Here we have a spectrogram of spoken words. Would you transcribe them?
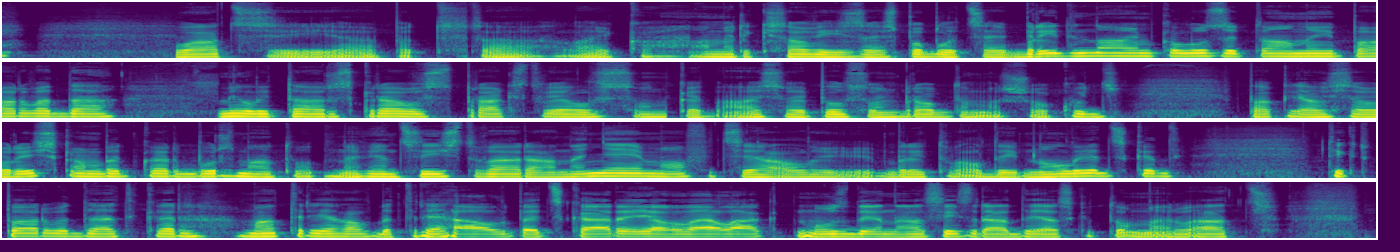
Vācija pat tā laika Amerikas avīzēs publicēja brīdinājumu, ka Luzitānija pārvadā militāras kravas sprākstvielas un kad ASV pilsoņi braukdam ar šo kuģi pakļauj savu riskam, bet kara burzmā to neviens īsti vērā neņēma. Oficiāli Britu valdība noliedz, kad tiktu pārvadāti kara materiāli, bet reāli pēc kara jau vēlāk mūsdienās izrādījās, ka tomēr vācu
